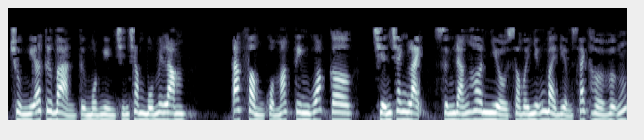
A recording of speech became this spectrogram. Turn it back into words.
chủ nghĩa tư bản từ 1945. Tác phẩm của Martin Walker, Chiến tranh lạnh, xứng đáng hơn nhiều so với những bài điểm sách hờ hững.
